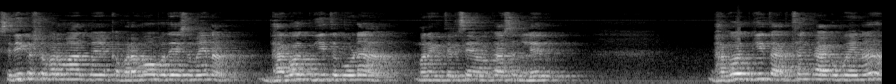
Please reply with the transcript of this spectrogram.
శ్రీకృష్ణ పరమాత్మ యొక్క పరమోపదేశమైన భగవద్గీత కూడా మనకు తెలిసే అవకాశం లేదు. భగవద్గీత అర్థం కాకపోయినా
